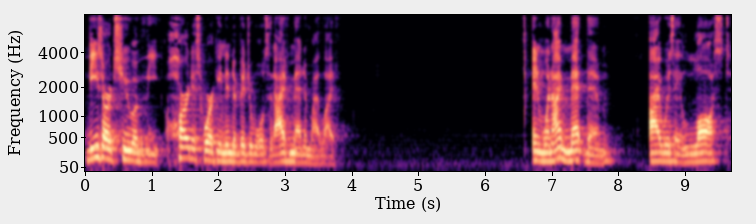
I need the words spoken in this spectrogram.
These are two of the hardest working individuals that I've met in my life. And when I met them, I was a lost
